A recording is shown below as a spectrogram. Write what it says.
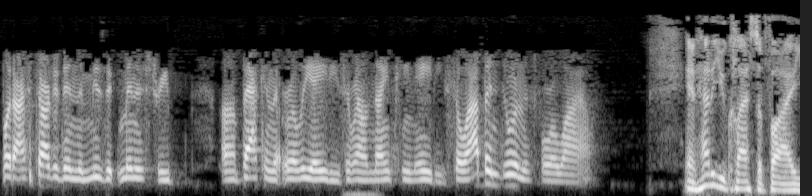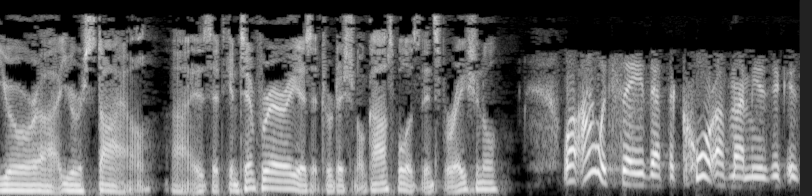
but I started in the music ministry uh, back in the early 80s, around 1980. So I've been doing this for a while. And how do you classify your uh, your style? Uh, is it contemporary? Is it traditional gospel? Is it inspirational? Well, I would say that the core of my music is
